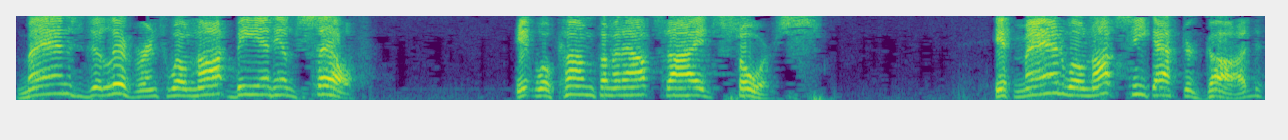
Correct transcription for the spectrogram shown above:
Man's deliverance will not be in himself. It will come from an outside source. If man will not seek after God,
